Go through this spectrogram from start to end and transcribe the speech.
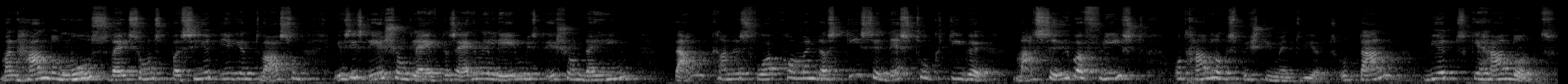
man handeln muss, weil sonst passiert irgendwas und es ist eh schon gleich, das eigene Leben ist eh schon dahin, dann kann es vorkommen, dass diese destruktive Masse überfließt und handlungsbestimmend wird. Und dann wird gehandelt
